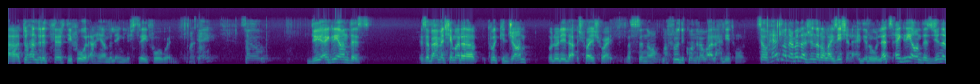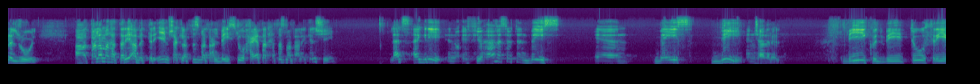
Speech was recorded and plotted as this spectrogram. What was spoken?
uh, 234 أحيانا بال English straight forward okay? So do you agree on this? إذا بعمل شي مرة quick jump قولوا لي لا شوي شوي. بس إنه المفروض يكون رواق الحديث هون. So هات لنعملها generalization لهيدي ال rule let's agree on this general rule طالما هالطريقة بالترقيم شكلها بتزبط على ال base 2 حقيقه حتزبط على كل شيء let's agree إنه if you have a certain base in base B in general B could be 2 3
